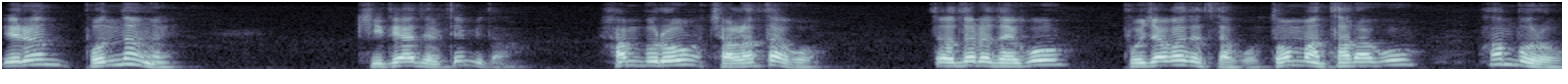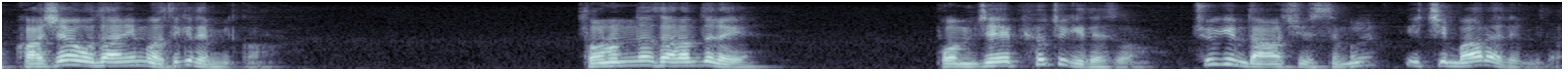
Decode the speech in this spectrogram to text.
이런 본능을 기대해야 될 때입니다. 함부로 잘났다고 떠들어대고 부자가 됐다고 돈 많다라고 함부로 과시하고 다니면 어떻게 됩니까? 돈 없는 사람들에게 범죄의 표적이 돼서 죽임 당할 수 있음을 잊지 말아야 됩니다.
